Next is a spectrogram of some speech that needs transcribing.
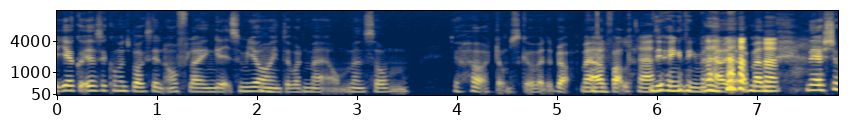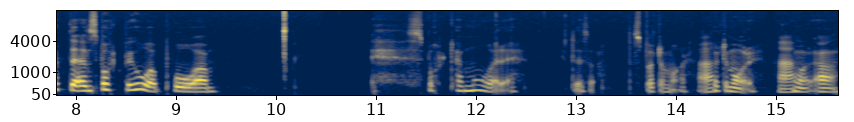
jag, jag ska komma tillbaka till en offline-grej som jag Mm. inte varit med om men som jag har hört om ska vara väldigt bra. Men i Nej. alla fall, det har ingenting med det här att göra. Men när jag köpte en sport-bh på eh, Sport Amore. Heter det så? Sportamor. Ja. Sport Amore. Ja. Amore, ja.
